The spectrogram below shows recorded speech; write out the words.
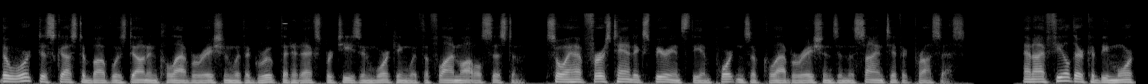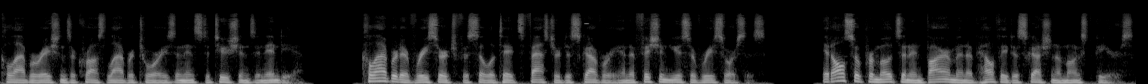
The work discussed above was done in collaboration with a group that had expertise in working with the fly model system, so I have firsthand experienced the importance of collaborations in the scientific process. And I feel there could be more collaborations across laboratories and institutions in India. Collaborative research facilitates faster discovery and efficient use of resources. It also promotes an environment of healthy discussion amongst peers.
